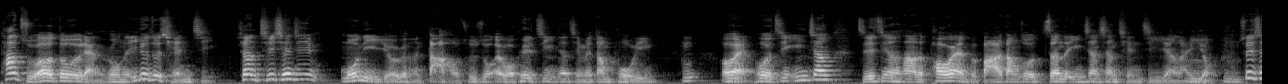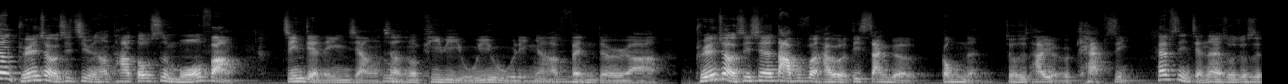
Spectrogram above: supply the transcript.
它主要都有两个功能，一个就是前级，像其实前级模拟有一个很大好处，说，哎、我可以进音箱前面当破音。嗯，OK，或者进音箱直接进到它的 Power Amp，把它当做真的音箱，像前级一样来用。所以像 Preamp 游戏基本上它都是模仿经典的音箱，像什么 PV 五一五零啊、Fender 啊。Preamp 游戏现在大部分还会有第三个功能，就是它有一个 Capsing。Capsing 简单来说就是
